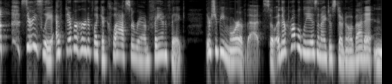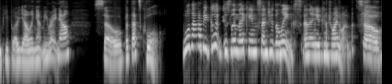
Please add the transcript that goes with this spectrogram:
Seriously, I've never heard of like a class around fanfic. There should be more of that. So, and there probably is, and I just don't know about it. And people are yelling at me right now. So, but that's cool. Well, that'll be good because then they can send you the links and then you can join one. So,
